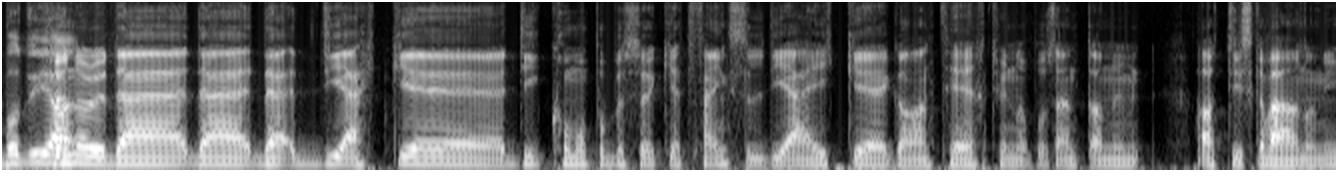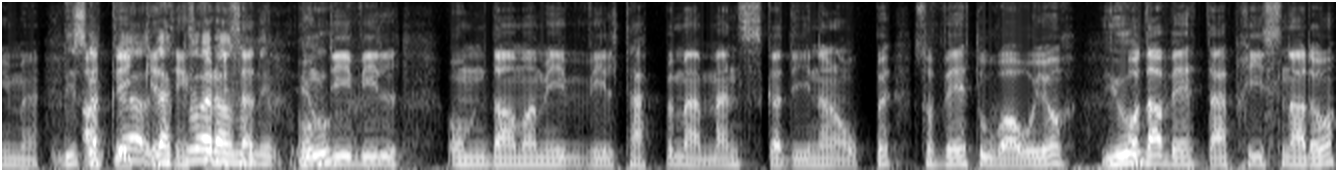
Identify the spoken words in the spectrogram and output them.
Både ja- Skjønner du? Det det det de er ikke De kommer på besøk i et fengsel. De er ikke garantert 100 anonyme at de skal være anonyme. De skal at ikke- er ting skal bli sett. anonym-. Om de vil Om dama mi vil teppe meg mens gardinene er oppe, så vet hun hva hun gjør. Jo. Og da vet jeg prisen av det òg.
